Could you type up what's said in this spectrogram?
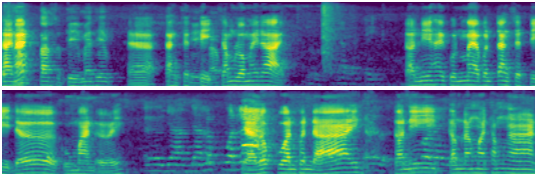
ได้ไหมตั้งสติแม่ทิพย์ เออตั้งสติโอเคครับ สำรวมให้ได้ ตอนนี้ให้คุณแม่เพิ่นตั้งสติเด้อกุมารเอ๋ยเอออย่าอย่ารบกวนอย่ารบล่ะกวนเพิ่นได้เออตอนนี้กำลังมาทำงาน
